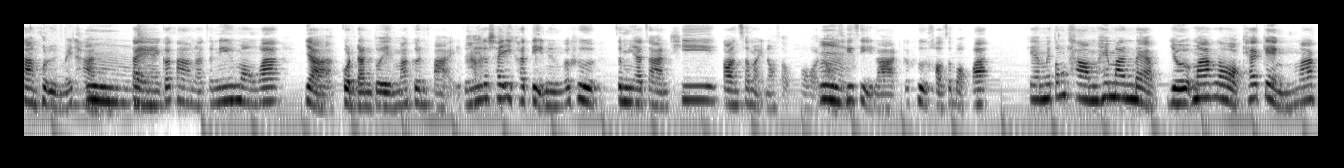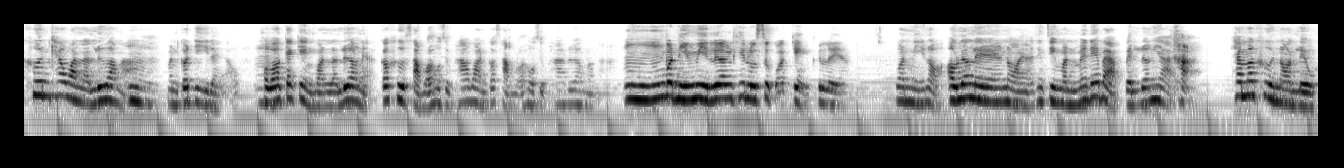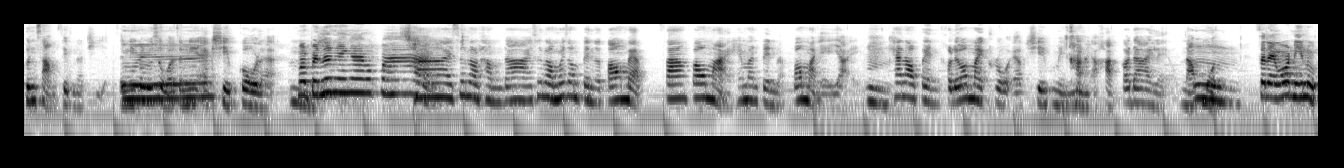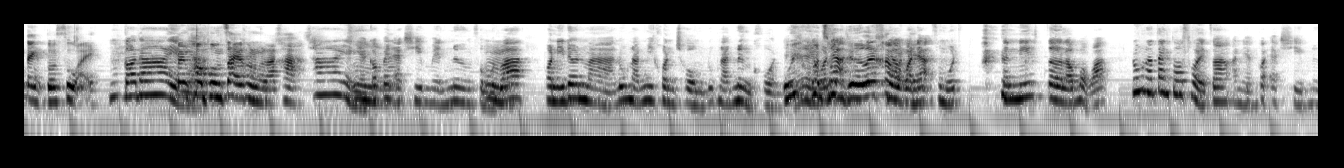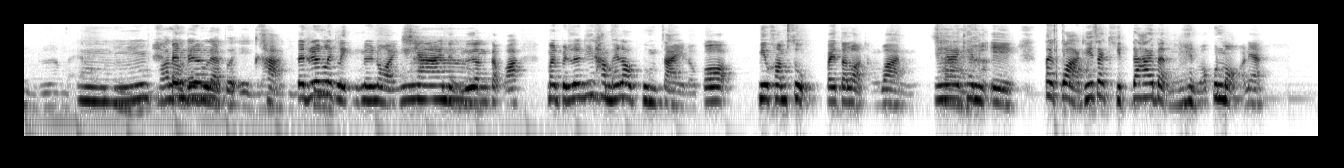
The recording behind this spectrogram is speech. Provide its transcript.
ตามคนอื่นไม่ทันอืมแต่ยังไงก็ตามนะเจนนี่มองว่าอย่ากดดันตัวเองมากเกินไปเจนนี่จะใช้อีกคติหนึ่งก็คือ จะมีอาจารย์ที่ตอนสมัยนสพอืเนาะมที่ศรีราชก็คือเขาจะบอกว่า แกไม่ต้องทำให้มันแบบเยอะมากหรอกแค่เก่งมากขึ้นแค่วันละเรื่องอะอืมมันก็ดีแล้วอืมเพราะว่าแกเก่งวันละเรื่องเนี่ยก็คือ 365 วันก็ 365 เรื่องแล้วนะอืมวันนี้มีเรื่องที่รู้สึกว่าเก่งขึ้นเลยอะวันนี้เหรอเอาเรื่องเล็กๆน้อยๆนะจริงๆมันไม่ได้แบบเป็นเรื่องใหญ่ค่ะ แค่เมื่อคืนนอนเร็วขึ้น 30 นาทีอะเจนนี่ก็รู้สึกว่าเจนนี่ achieve goal แล้วอืมันเป็นเรื่องง่ายๆมากๆ ใช่ ซึ่งเราทำได้ ซึ่งเราไม่จำเป็นจะต้องแบบสร้างเป้าหมายให้มันเป็นแบบเป้าหมายใหญ่อืมๆแค่เราเป็นเขาเรียกว่า micro achievement ค่ะอย่างเงี้ยค่ะ ก็ได้แล้วนับหมดอืแสดงว่าวันนี้หนูแต่งตัวสวย ก็ได้อย่งเป็นงี้ยความภูมิใจของหนูแล้วค่ะ ใช่ อย่างเงี้ยอืมก็เป็น achievement หนึ่งสมมอืติมว่าวันนี้เดินมาลูกนัดมีคนชม ลูกนัดหนึ่งคนอุ้ยางคนวัชนี้มเยอะเลยค่ะเนี่ยวันเนี้ยสมมติเจนนี่เจอแล้วบอกว่า ลูกนัดแต่งตัวสวยจังอันเนี้ยก็ achieve หนึ่งเรื่องแล้วอืมอืมว่าเราได้ดูแลตัวเองค่ะได้ดีเป็นเรื่องเล็กๆ น้อยๆใช่ง่ายๆหนึ่งเรื่อง แต่ว่ามันเป็นเรื่องที่ทำให้เราภูมิใจแล้วก็มีความสุขไปตลอดทั้งวันใช่ง่ายๆแค่นี้เอง แต่กว่าที่จะคิดได้แบบนี้เห็นว่าคุณหมอเนี่ย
